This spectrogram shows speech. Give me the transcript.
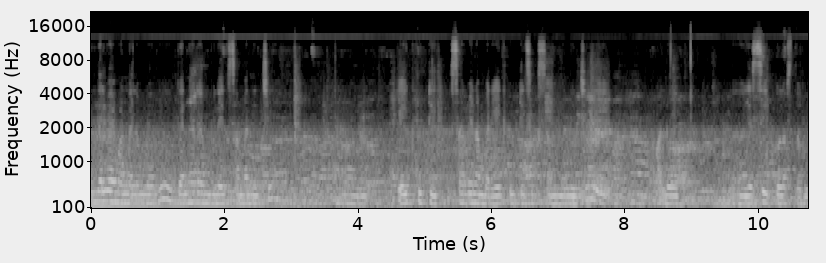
ఇందల్వాయి మండలంలోని గన్నారం విలేజ్కి సంబంధించి eight fifty survey number eight fifty six సంబంధించి వాళ్ళు ఎస్సీ కులస్తులు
